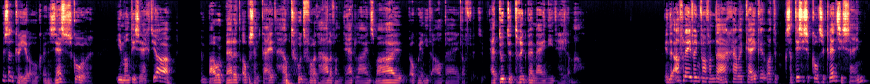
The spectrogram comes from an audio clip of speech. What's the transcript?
Dus dan kun je ook een 6 scoren. Iemand die zegt, ja, een power ballad op zijn tijd helpt goed voor het halen van deadlines, maar ook weer niet altijd. Of het doet de truc bij mij niet helemaal. In de aflevering van vandaag gaan we kijken wat de statistische consequenties zijn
